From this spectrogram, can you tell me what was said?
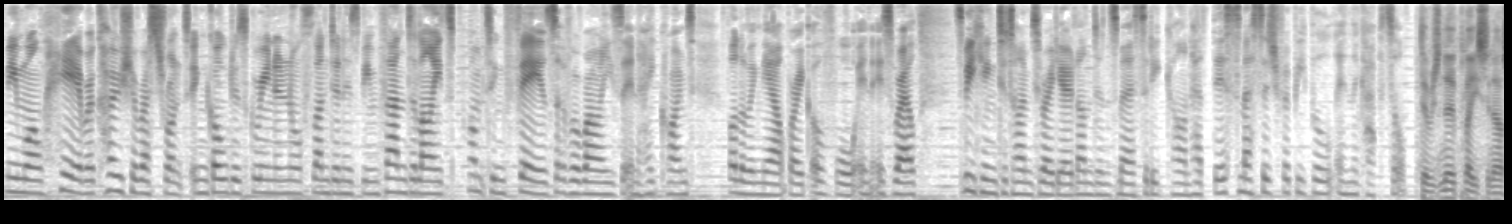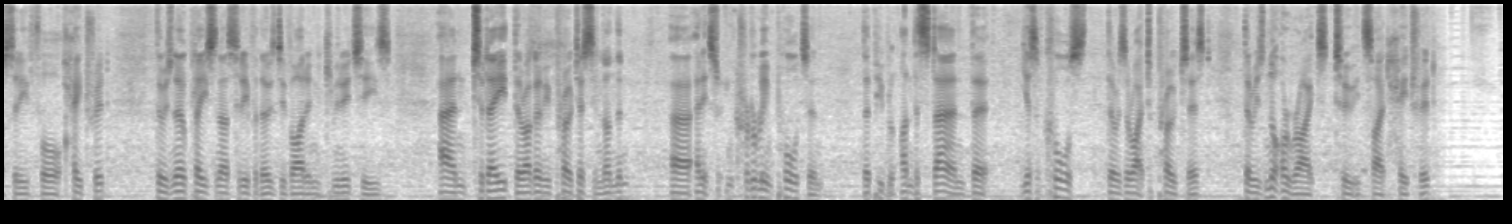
Meanwhile, here, a kosher restaurant in Golders Green in North London has been vandalised, prompting fears of a rise in hate crimes following the outbreak of war in Israel. Speaking to Times Radio, London's Mayor Sadiq Khan had this message for people in the capital. There is no place in our city for hatred. There is no place in our city for those divided communities. And today there are going to be protests in London, uh, and it's incredibly important that people understand that, yes, of course, there is a right to protest. There is not a right to incite hatred.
